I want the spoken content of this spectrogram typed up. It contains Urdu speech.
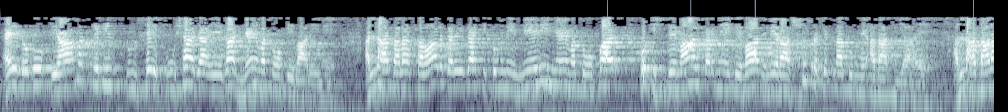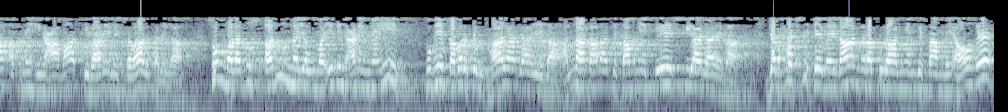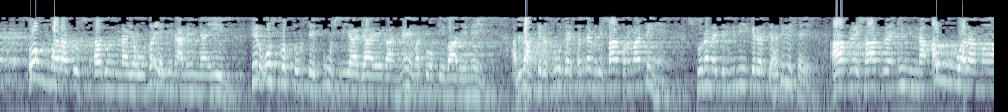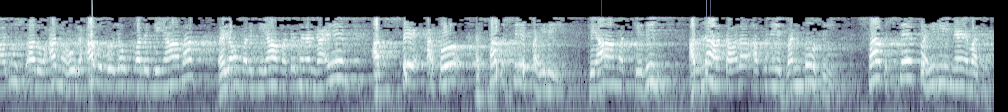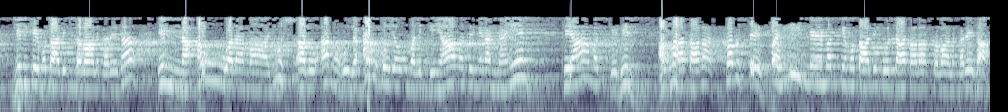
اے لوگوں قیامت کے دن تم سے پوچھا جائے گا نعمتوں کے بارے میں۔ اللہ تعالیٰ سوال کرے گا کہ تم نے میری نعمتوں پر کو استعمال کرنے کے بعد میرا شکر کتنا تم نے ادا کیا ہے۔ اللہ تعالیٰ اپنے انعامات کے بارے میں سوال کرے گا۔ سم ملتس تمہیں قبر سے اٹھایا جائے گا۔ اللہ تعالیٰ کے سامنے پیش کیا جائے گا۔ جب حشر کے میدان میں رب العالمین کے سامنے آؤ گے تم والا نعیم پھر اس وقت تم سے پوچھ لیا جائے گا نعمتوں کے بارے میں۔ اللہ کے رسول صلی اللہ علیہ وسلم رشاط فرماتے ہیں، سنن ترمیدی کے حدیث ہے، آپ نے ساتھ میں ان اول ما يسأل عنه العبد يوم القيامت يوم القيامت من النعيم الصحة، سب سے پہلے قیامت کے دن اللہ تعالیٰ اپنے بندوں سے سب سے پہلی نعمت جن کے مطابق سوال کرے گا ان اول ما يسأل عنه العبد يوم القيامت من النعيم قیامت کے دن اللہ تعالیٰ سب سے پہلی نعمت کے متعلق اللہ تعالیٰ سوال کرے گا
